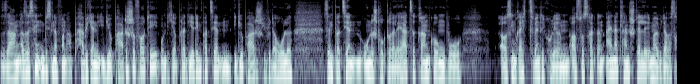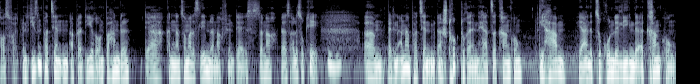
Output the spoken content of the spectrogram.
sagen, also es hängt ein bisschen davon ab. Habe ich eine idiopathische VT und ich applaudiere den Patienten, idiopathisch, ich wiederhole, sind Patienten ohne strukturelle Herzerkrankungen, wo aus dem rechtsventrikulären Ausflusstrakt an einer kleinen Stelle immer wieder was rausfällt. Wenn ich diesen Patienten applaudiere und behandle, der kann ein ganz normales Leben danach führen. Der ist danach, da ist alles okay. Mhm. Ähm, bei den anderen Patienten mit einer strukturellen Herzerkrankung, die haben ja eine zugrunde liegende Erkrankung.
